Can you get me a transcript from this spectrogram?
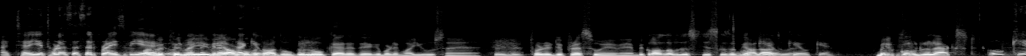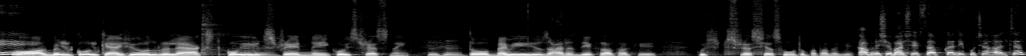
अच्छा ये थोड़ा सा सरप्राइज़ भी है और फिर मैं ये भी आपको बता दूँ कि लोग कह रहे थे कि बड़े मायूस हैं थोड़े डिप्रेस हुए हैं बिकॉज़ ऑफ़ दिस जिस किस्म के हालात हुए बिल्कुल रिलैक्स्ड ओके और बिल्कुल कैजुअल रिलैक्स्ड कोई स्ट्रेन हम्म। नहीं कोई स्ट्रेस नहीं। तो मैं भी ज़ाहिर देख रहा था कि कुछ स्ट्रेस शेस हो तो पता लगे। आपने शहबाज शरीफ साहब का नहीं पूछा हाल चाल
